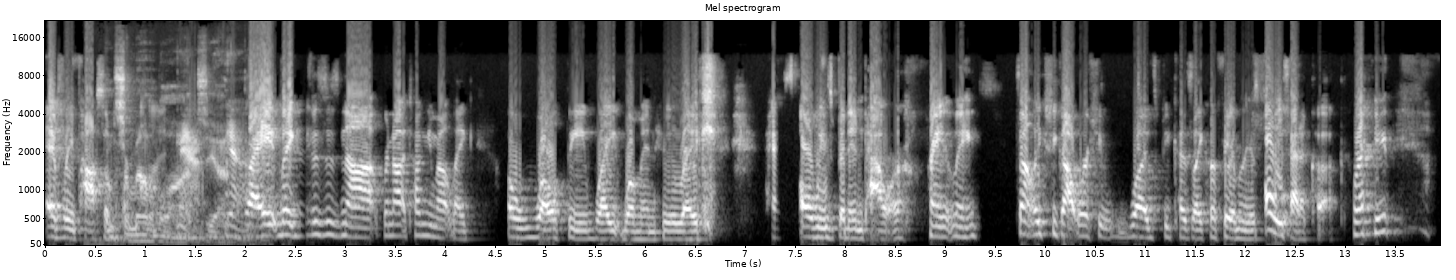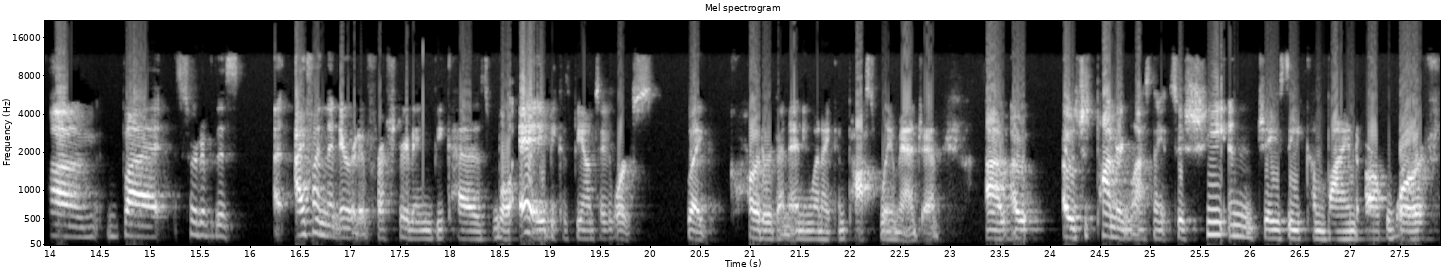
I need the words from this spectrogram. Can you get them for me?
every possible unsurmountable odds, yeah. yeah. Right? Like this is not we're not talking about like a wealthy white woman who like has always been in power, right? Like it's not like she got where she was because like her family has always had a cook, right? Um, but sort of this I find that narrative frustrating because well, A, because Beyonce works like harder than anyone I can possibly imagine. Um, I, was just pondering last night. So she and Jay Z combined are worth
